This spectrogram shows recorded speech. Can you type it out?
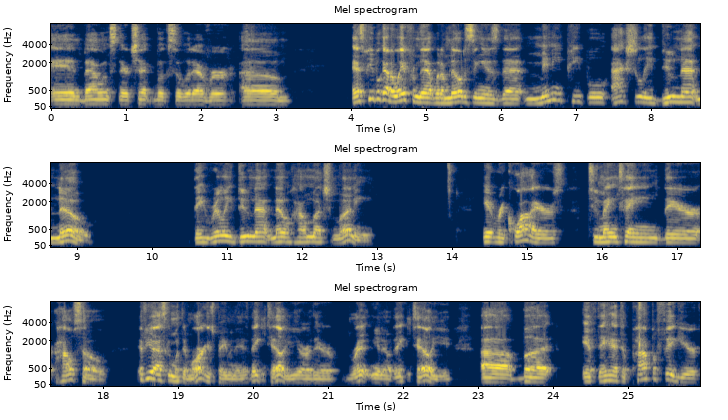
and balanced their checkbooks or whatever. Um, as people got away from that, what I'm noticing is that many people actually do not know. They really do not know how much money it requires to maintain their household. If you ask them what their mortgage payment is, they can tell you, or their rent, you know, they can tell you. Uh, but if they had to pop a figure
